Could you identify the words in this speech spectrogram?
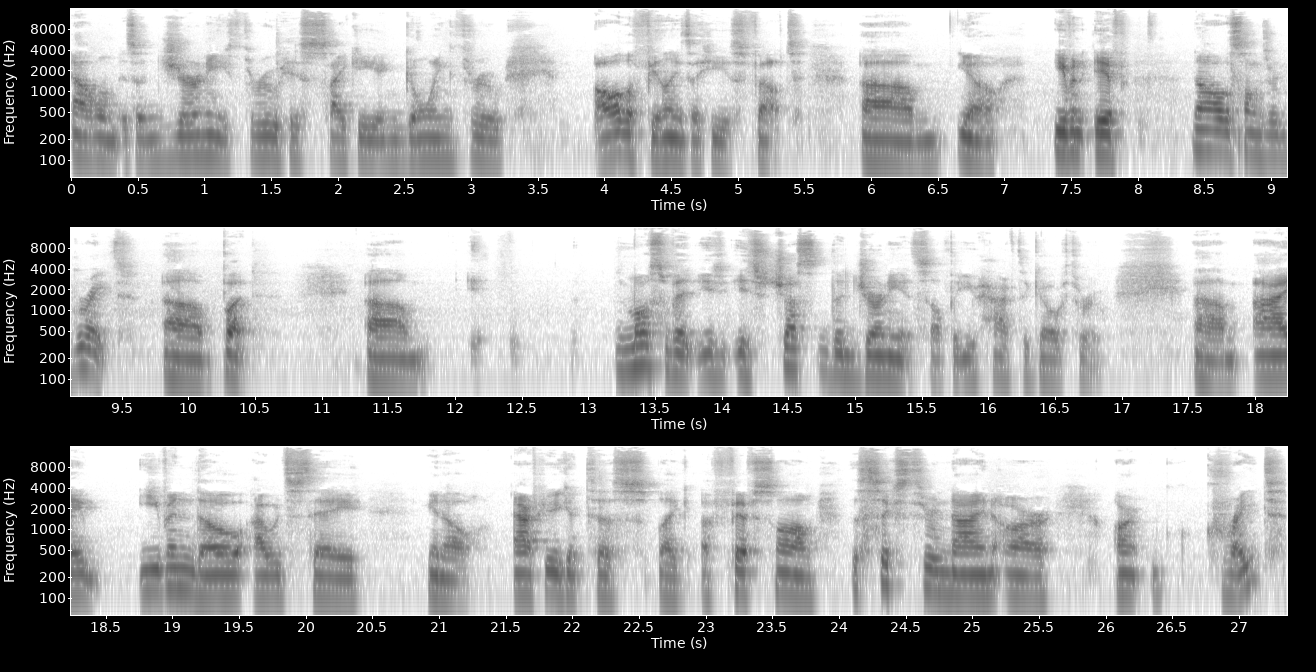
album is a journey through his psyche and going through all the feelings that he has felt. Um, you know even if not all the songs are great uh, but um, most of it is it's just the journey itself that you have to go through um, i even though i would say you know after you get to like a fifth song, the six through nine are aren't great,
